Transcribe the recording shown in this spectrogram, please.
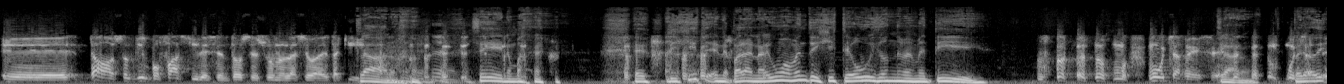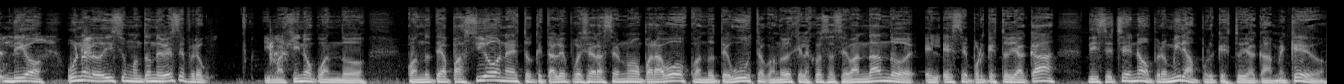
Eh, no, son tiempos fáciles, entonces uno la lleva de taquilla. Claro. sí, nomás. Eh, dijiste, para, en algún momento dijiste, uy, ¿dónde me metí? Muchas veces. Claro. pero digo, uno lo dice un montón de veces, pero imagino cuando cuando te apasiona esto que tal vez puede llegar a ser nuevo para vos, cuando te gusta, cuando ves que las cosas se van dando, el ese por qué estoy acá, dice, che, no, pero mira por qué estoy acá, me quedo.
